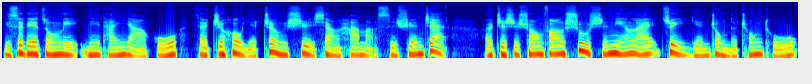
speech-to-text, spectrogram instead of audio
以色列总理尼坦雅胡在之后也正式向哈马斯宣战，而这是双方数十年来最严重的冲突。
